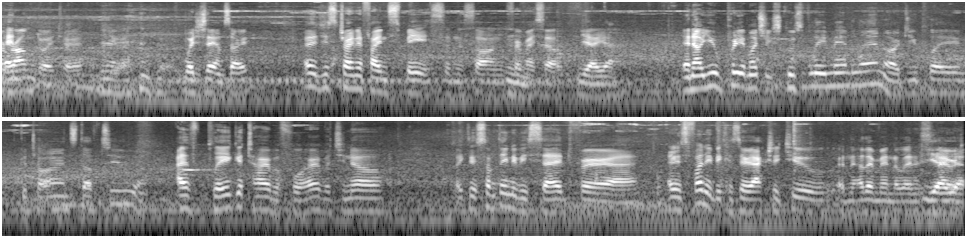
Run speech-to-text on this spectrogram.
Or And- Raumdeutsch. Yeah. What'd you say? I'm sorry? I was just trying to find space in the song for Mm. myself. Yeah, yeah. And are you pretty much exclusively mandolin, or do you play guitar and stuff too? I've played guitar before, but you know, like there's something to be said for. Uh, and it's funny because there are actually two, and the other mandolinists Yeah, and I yeah. were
